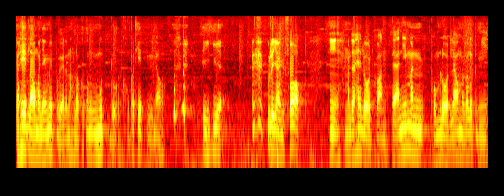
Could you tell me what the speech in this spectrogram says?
ประเทศเรามันยังไม่เปิดนะเราก็ต้องมุดโหลดของประเทศอื่นเอาไอ้เหี้ยกูเลยอย่างชอบนี่มันจะให้โหลดก่อน แต่อันนี้มันผมโหลดแล้วมันก็เลยเป็นงี้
